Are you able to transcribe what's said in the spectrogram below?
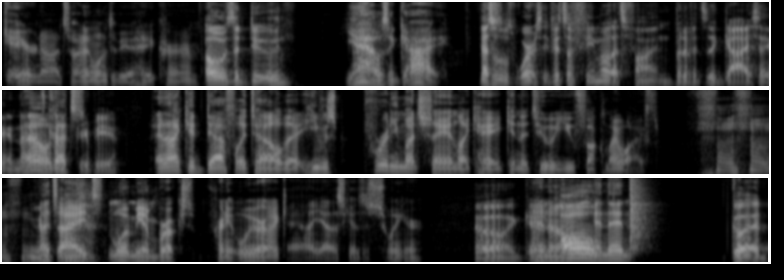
gay or not, so I didn't want it to be a hate crime. Oh, it was a dude. Yeah, it was a guy. That's what was worse. If it's a female, that's fine. But if it's a guy saying that, No, that's creepy. And I could definitely tell that he was pretty much saying, like, hey, can the two of you fuck my wife? That's I it's what me and Brooks pretty we were like, ah, yeah, this guy's a swinger. Oh my god. And um, oh, and then go ahead.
